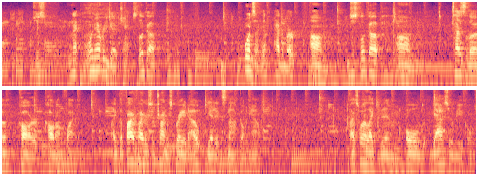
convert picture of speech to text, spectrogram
Mm-hmm. Just ne- whenever you get a chance, look up. One second, had to burp. Um, just look up um, Tesla car caught on fire. Like the firefighters are trying to spray it out, yet it's not going out. That's why I like them old gasser vehicles.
